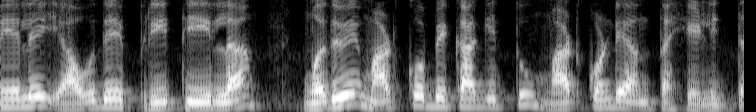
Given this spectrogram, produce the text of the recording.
ಮೇಲೆ ಯಾವುದೇ ಪ್ರೀತಿ ಇಲ್ಲ, ಮದುವೆ ಮಾಡ್ಕೋಬೇಕಾಗಿತ್ತು, ಮಾಡ್ಕೊಂಡೆ ಅಂತ ಹೇಳಿದ್ದ.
